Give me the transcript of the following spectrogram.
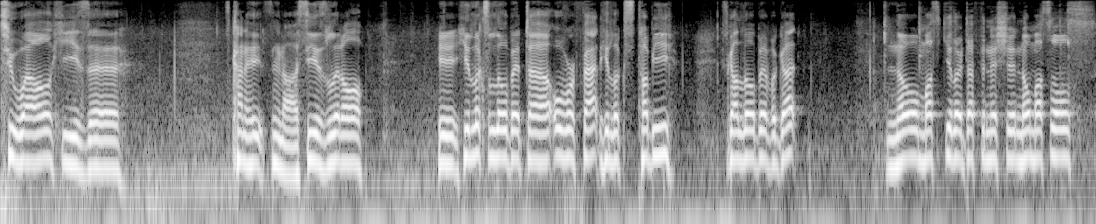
too well. He's uh kind of you know I see his little he he looks a little bit uh, over fat he looks tubby. He's got a little bit of a gut no muscular definition no muscles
